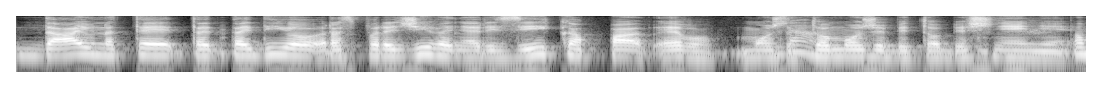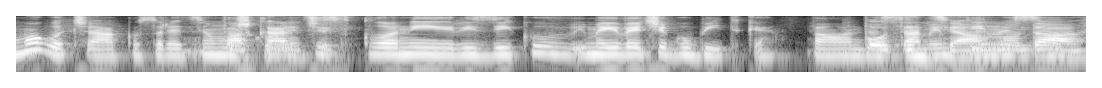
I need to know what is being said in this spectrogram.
daju na te, taj, taj dio raspoređivanja rizika, pa evo, možda to može biti objašnjenje. Pa moguće ako su recimo muškarci skloni riziku, imaju veće gubitke, pa onda samim time su da,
